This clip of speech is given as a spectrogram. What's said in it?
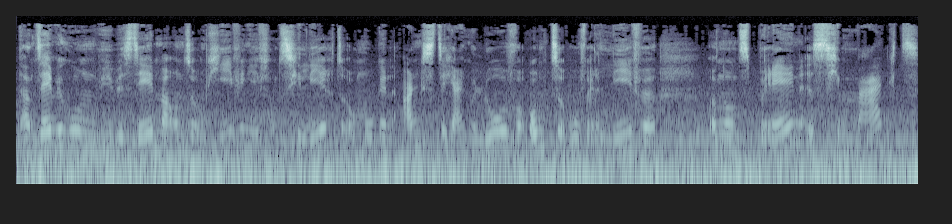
dan zijn we gewoon wie we zijn. Maar onze omgeving heeft ons geleerd om ook in angst te gaan geloven, om te overleven. Want ons brein is gemaakt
